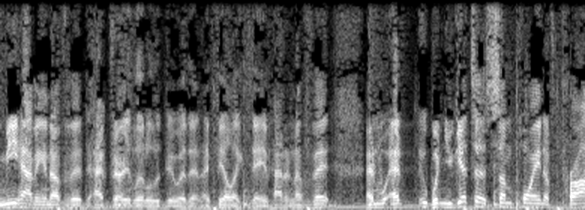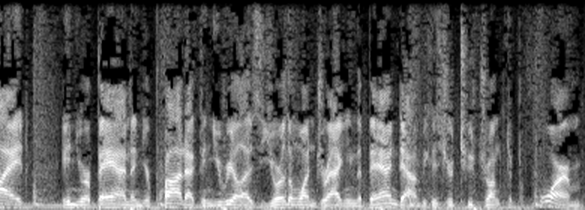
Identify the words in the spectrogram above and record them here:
me having enough of it had very little to do with it. I feel like they've had enough of it. And, and when you get to some point of pride in your band and your product, and you realize you're the one dragging the band down because you're too drunk to perform,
